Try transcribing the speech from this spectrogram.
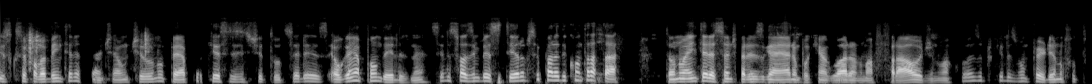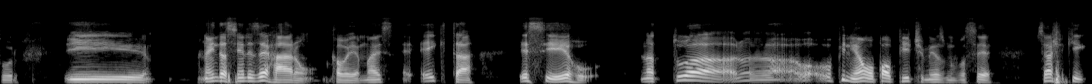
isso que você falou é bem interessante. É um tiro no pé, porque esses institutos, eles é o ganha-pão deles, né? Se eles fazem besteira, você para de contratar. Então não é interessante para eles ganharem um pouquinho agora numa fraude, numa coisa, porque eles vão perder no futuro. E ainda assim eles erraram, Cauê, mas é, é aí que tá. Esse erro, na tua na opinião, ou palpite mesmo, você você acha que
